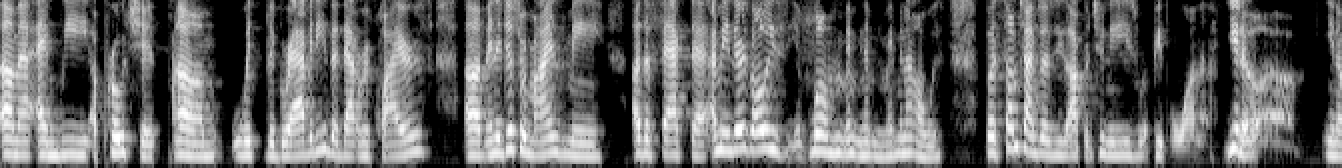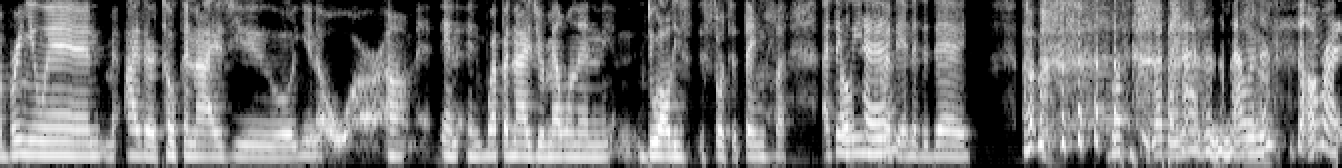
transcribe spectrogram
um, and we approach it um, with the gravity that that requires. Um, and it just reminds me of the fact that I mean, there's always well, maybe not always, but sometimes there's these opportunities where people want to, you know. Uh, you know, bring you in, either tokenize you, you know, um, and, and weaponize your melanin, do all these sorts of things. But I think okay. we knew at the end of the day, weaponizing the melanin. Yeah. all right,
